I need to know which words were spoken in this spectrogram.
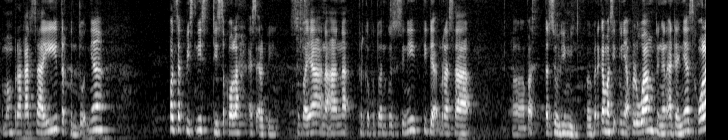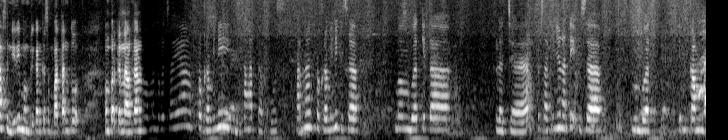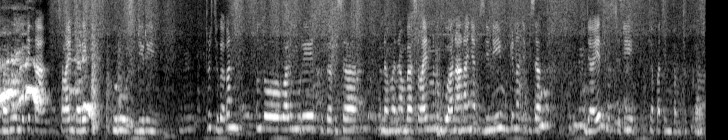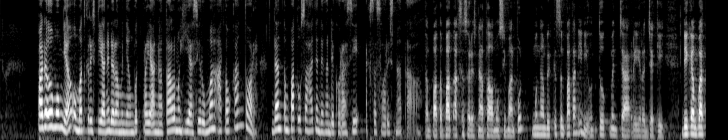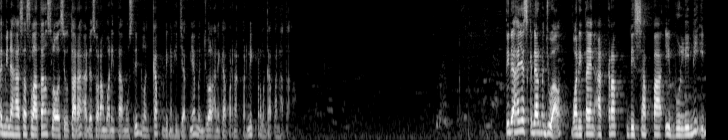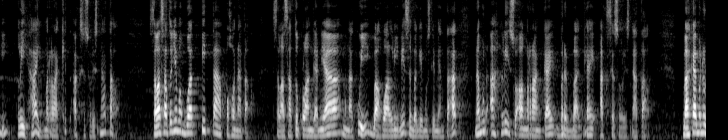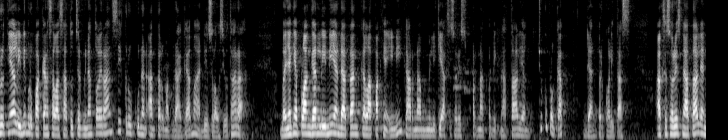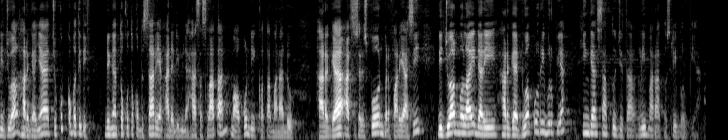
memprakarsai terbentuknya konsep bisnis di sekolah SLB supaya anak-anak berkebutuhan khusus ini tidak merasa eh, apa terzolimi. Bahwa mereka masih punya peluang dengan adanya sekolah sendiri memberikan kesempatan untuk memperkenalkan. Menurut saya program ini sangat bagus karena program ini bisa membuat kita belajar terus akhirnya nanti bisa membuat income baru untuk kita selain dari guru sendiri. Terus juga kan untuk wali murid juga bisa menambah-nambah selain menunggu anak-anaknya di sini mungkin nanti bisa jahit jadi dapat income juga Pada umumnya, umat Kristiani dalam menyambut perayaan Natal menghiasi rumah atau kantor dan tempat usahanya dengan dekorasi aksesoris Natal. Tempat-tempat aksesoris Natal musiman pun mengambil kesempatan ini untuk mencari rejeki. Di Kabupaten Minahasa Selatan, Sulawesi Utara, ada seorang wanita muslim lengkap dengan hijabnya menjual aneka pernak-pernik perlengkapan Natal. Tidak hanya sekedar menjual, wanita yang akrab disapa Ibu Lini ini lihai merakit aksesoris Natal. Salah satunya membuat pita pohon Natal. Salah satu pelanggannya mengakui bahwa Lini sebagai muslim yang taat namun ahli soal merangkai berbagai aksesoris Natal. Bahkan menurutnya Lini merupakan salah satu cerminan toleransi kerukunan antar umat beragama di Sulawesi Utara. Banyaknya pelanggan Lini yang datang ke lapaknya ini karena memiliki aksesoris pernak-pernik Natal yang cukup lengkap dan berkualitas. Aksesoris Natal yang dijual harganya cukup kompetitif dengan toko-toko besar yang ada di Minahasa Selatan maupun di kota Manado. Harga aksesoris pun bervariasi, dijual mulai dari harga Rp20.000 hingga Rp1.500.000.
